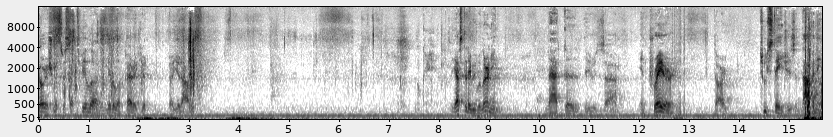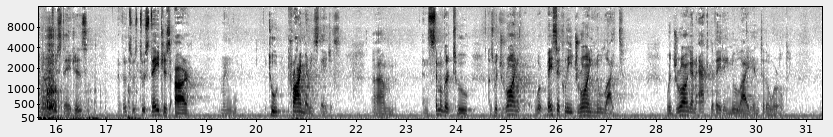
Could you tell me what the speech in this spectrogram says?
Shorish Mitzvah Satfila in the middle of Perik Yud, Aleph. Okay. So yesterday we were learning that uh, there's uh, in prayer there are two stages. In davening there are two stages, and those two, two stages are I mean, two primary stages, um, and similar to because we're drawing, we're basically drawing new light we're drawing and activating new light into the world.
